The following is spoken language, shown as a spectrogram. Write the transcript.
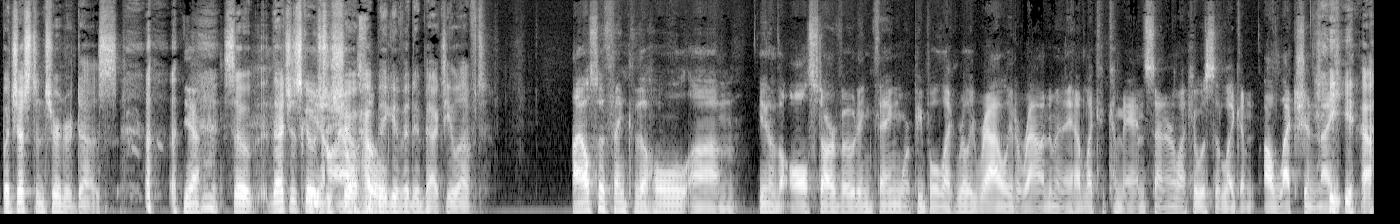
but Justin Turner does. yeah. So that just goes You know, to show how big of an impact he left. I also think the whole, um, you know, the All Star voting thing where people like really rallied around him and they had like a command center, like it was like an election night. yeah.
